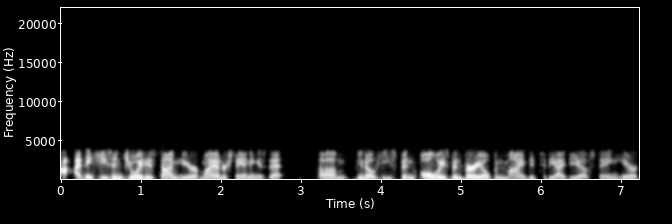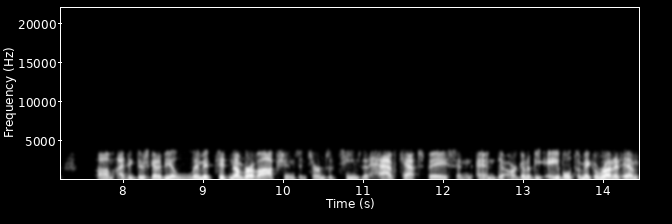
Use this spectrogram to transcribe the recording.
I think he's enjoyed his time here. My understanding is that um, you know, he's been always been very open minded to the idea of staying here. Um, I think there's going to be a limited number of options in terms of teams that have cap space and and are going to be able to make a run at him.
